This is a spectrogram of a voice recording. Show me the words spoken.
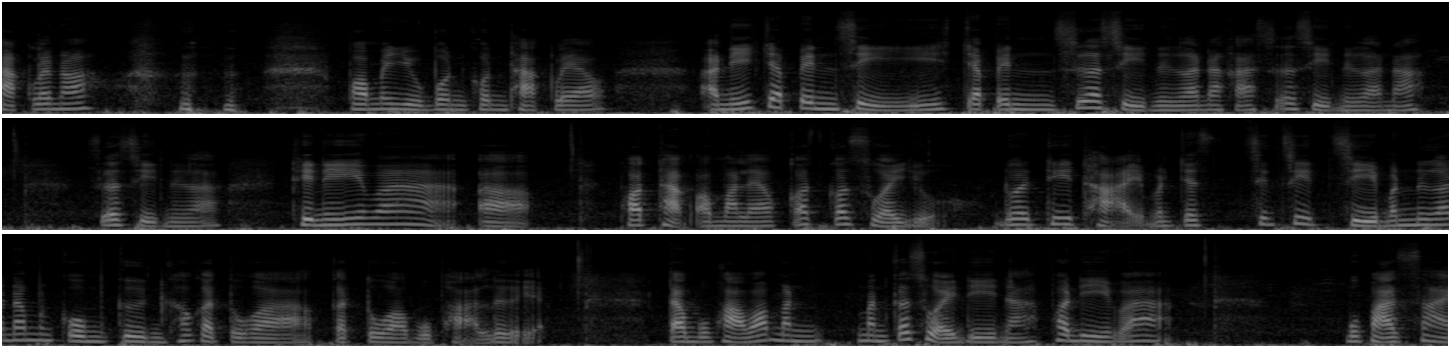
ถักแล้วเนาะพอมาอยู่บนคนถักแล้ว อันนี้จะเป็นสีจะเป็นเสื้อสีเนื้อนะคะ เสื้อสีเนื้อนะเสื้อสีเนื้อ ทีนี้ว่าอพอถักออกมาแล้วก็ก็สวยอยู่ด้วยที่ถ่ายมันจะสีสีสีมันเนื้อนะมันกลมกลืนเข้ากับตัวกับตัวบุผาเลยอะแต่บุผาว่ามันมันก็สวยดีนะ พอดีว่าบุผาใส่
